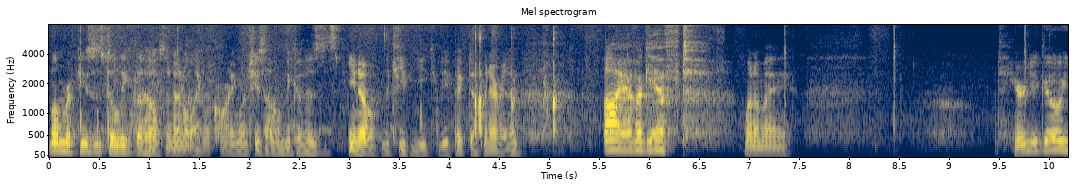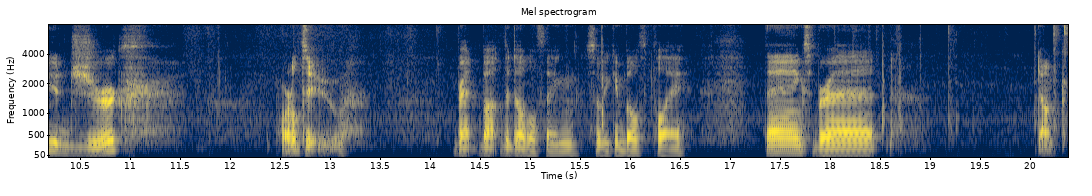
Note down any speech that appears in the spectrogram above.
Mom refuses to leave the house and I don't like recording when she's home because, you know, the TV can be picked up and everything. I have a gift! What am I... Here you go, you jerk. Portal 2. Brett bought the double thing so we can both play. Thanks, Brett. Dunk.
